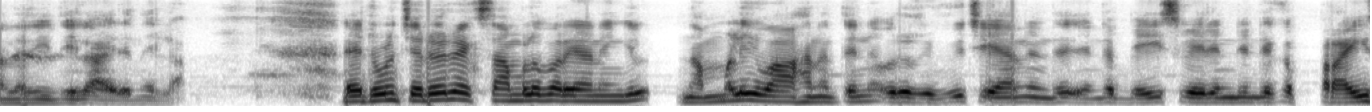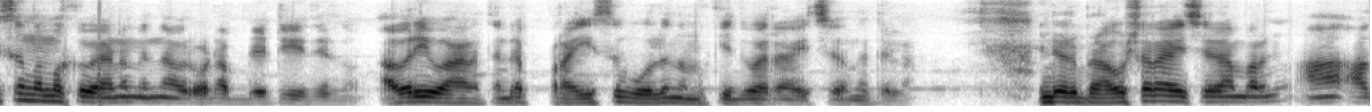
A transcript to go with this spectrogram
നല്ല രീതിയിലായിരുന്നില്ല. ഏറ്റവും ചെറിയൊരു എക്സാമ്പിൾ പറയുകയാണെങ്കിൽ നമ്മൾ ഈ വാഹനത്തിന് ഒരു റിവ്യൂ ചെയ്യാനുണ്ട്. എന്റെ ബേസ് വേരിയന്റിന്റെ ഒക്കെ പ്രൈസ് നമുക്ക് വേണമെന്ന് അവരോട് അപ്ഡേറ്റ് ചെയ്തിരുന്നു. അവർ ഈ വാഹനത്തിന്റെ പ്രൈസ് പോലും നമുക്ക് ഇതുവരെ അയച്ചു തന്നിട്ടില്ല. ഇതിന്റെ ഒരു ബ്രൗഷർ അയച്ചു തരാൻ പറഞ്ഞു. ആ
